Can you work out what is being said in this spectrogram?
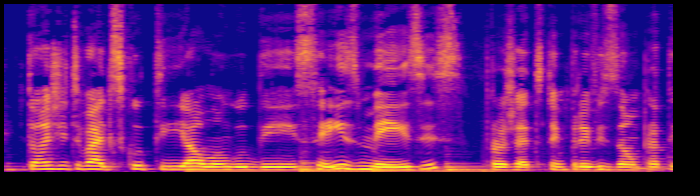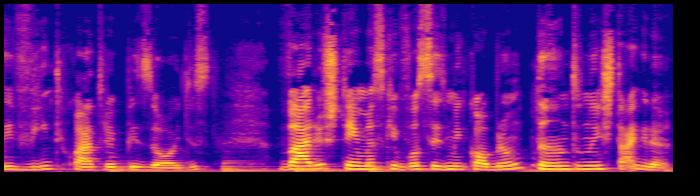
Então a gente vai discutir ao longo de seis meses, o projeto tem previsão para ter 24 episódios, vários temas que vocês me cobram tanto no Instagram.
